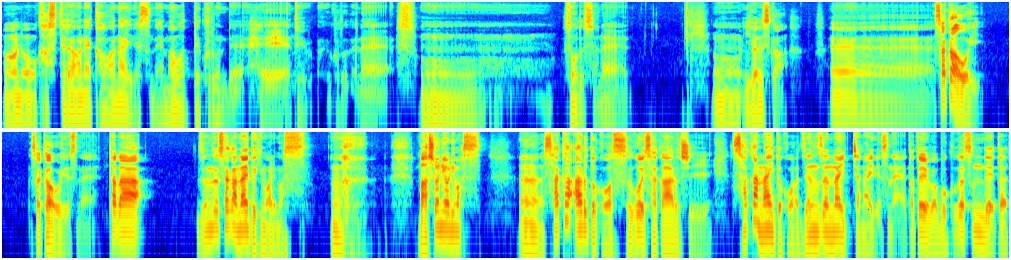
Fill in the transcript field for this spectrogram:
あの、カステラはね、買わないですね。回ってくるんで。えー、ということでね。うーん。そうでしたね。うん、いかがですか？えー、坂は多い。坂は多いですね。ただ全然坂ない時もあります。うん。場所によります。うん、坂あるとこはすごい坂あるし坂ないとこは全然ないじゃないですね。例えば僕が住んでた、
